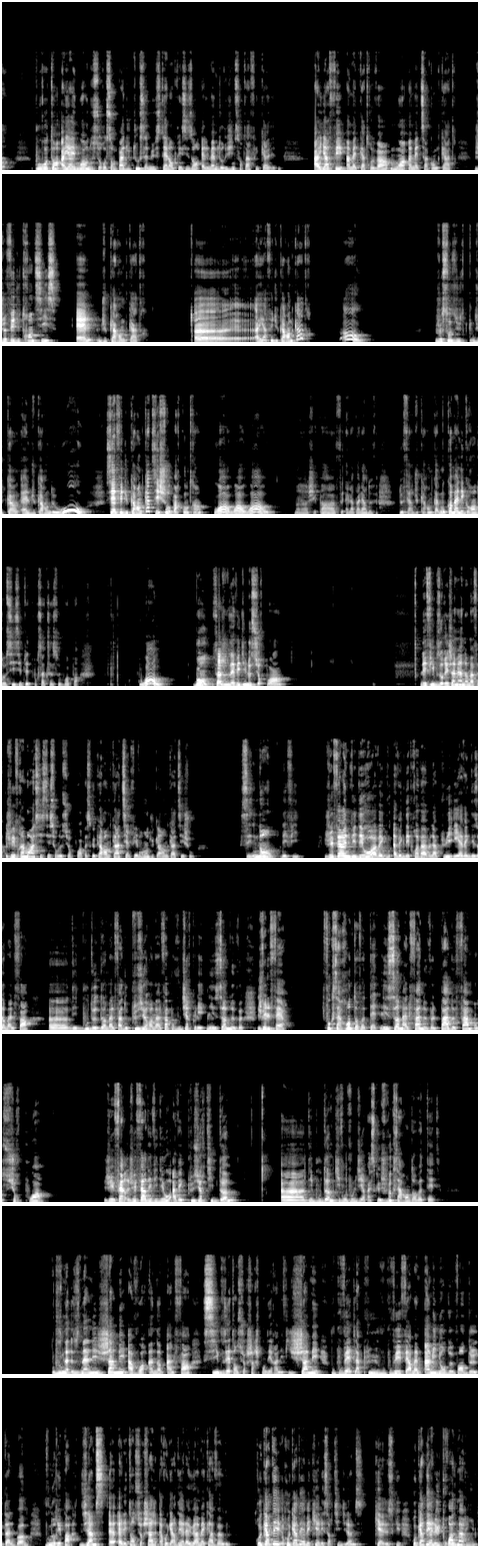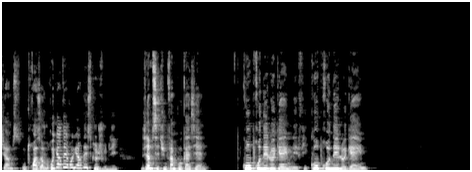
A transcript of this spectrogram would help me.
Pour autant, Aya et moi, on ne se ressemble pas du tout, s'amuse-t-elle en précisant elle-même d'origine centrafricaine. Aya fait 1m80, moi 1m54. Je fais du 36 elle du 44. Euh, Aya fait du 44 Oh Je sauce du, du, elle du 42. Ouh Si elle fait du 44, c'est chaud par contre. Hein Waouh, waouh, waouh bah, Je sais pas, elle a pas l'air de, de, faire du 44. Bon, comme elle est grande aussi, c'est peut-être pour ça que ça se voit pas. Waouh Bon, ça je vous avais dit le surpoids. Hein. Les filles, vous aurez jamais un homme à Je vais vraiment assister sur le surpoids parce que 44, si elle fait vraiment du 44, c'est chaud. C'est non, les filles. Je vais faire une vidéo avec, avec des preuves à la pluie et avec des hommes alpha, euh, des bouts d'hommes alpha, de plusieurs hommes alpha pour vous dire que les, les hommes ne veulent. Je vais le faire. Il faut que ça rentre dans votre tête. Les hommes alpha ne veulent pas de femmes en surpoids. Je vais faire, des vidéos avec plusieurs types d'hommes, euh, des bouts d'hommes qui vont vous le dire parce que je veux que ça rentre dans votre tête. Vous n'allez jamais avoir un homme alpha si vous êtes en surcharge pondérale, les filles. Jamais. Vous pouvez être la plus, vous pouvez faire même un million de ventes d'albums. Vous n'aurez pas. Diams, elle, est en surcharge. Regardez, elle a eu un mec aveugle. Regardez, regardez avec qui elle est sortie, Diams. Regardez, elle a eu trois maris, Diams, ou trois hommes. Regardez, regardez ce que je vous dis. Diams, c'est une femme caucasienne. Comprenez le game, les filles. Comprenez le game.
